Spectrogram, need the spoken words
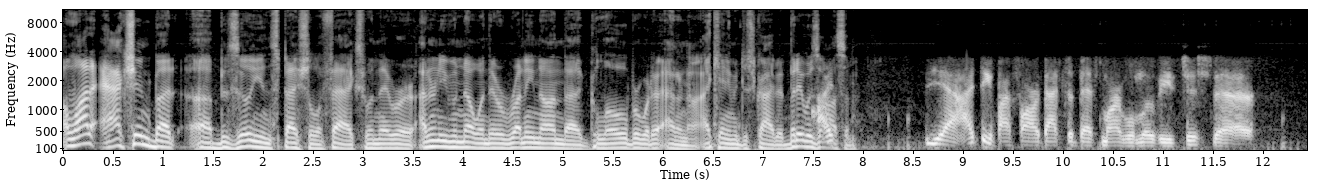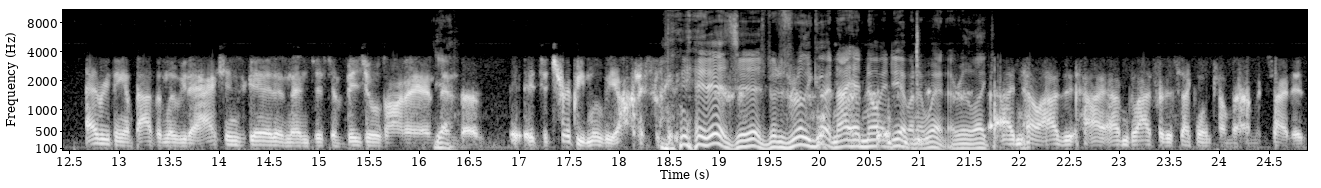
a lot of action, but a bazillion special effects when they were. I don't even know when they were running on the globe or whatever. I don't know. I can't even describe it, but it was I- awesome. Yeah, I think by far that's the best Marvel movie. Just uh, everything about the movie. The action's good, and then just the visuals on it. And, Yeah. and the, it's a trippy movie, honestly. it is, it is, but it's really good, and I had no idea when I went. I really liked it. I know. I was. I, I'm glad for the second one coming. I'm excited.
